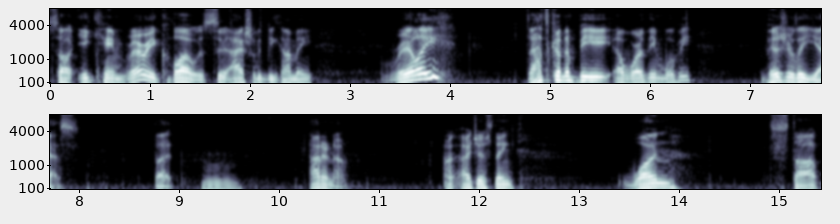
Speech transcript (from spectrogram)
So it came very close to actually becoming really that's going to be a worthy movie. Visually, yes. But hmm, I don't know. I, I just think one stop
